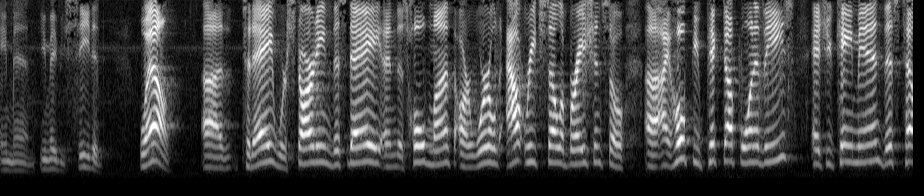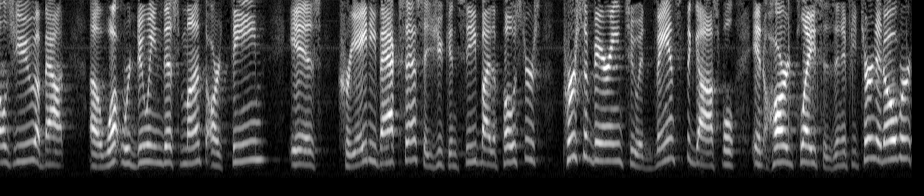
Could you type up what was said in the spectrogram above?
Amen. You may be seated. Well, uh, today we're starting this day and this whole month our World Outreach Celebration. So uh, I hope you picked up one of these as you came in. This tells you about uh, what we're doing this month. Our theme is creative access, as you can see by the posters persevering to advance the gospel in hard places. And if you turn it over,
